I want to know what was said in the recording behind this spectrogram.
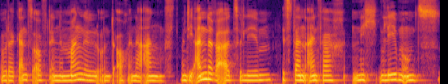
oder ganz oft in einem Mangel und auch in einer Angst. Und die andere Art zu leben ist dann einfach nicht Leben, um zu,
